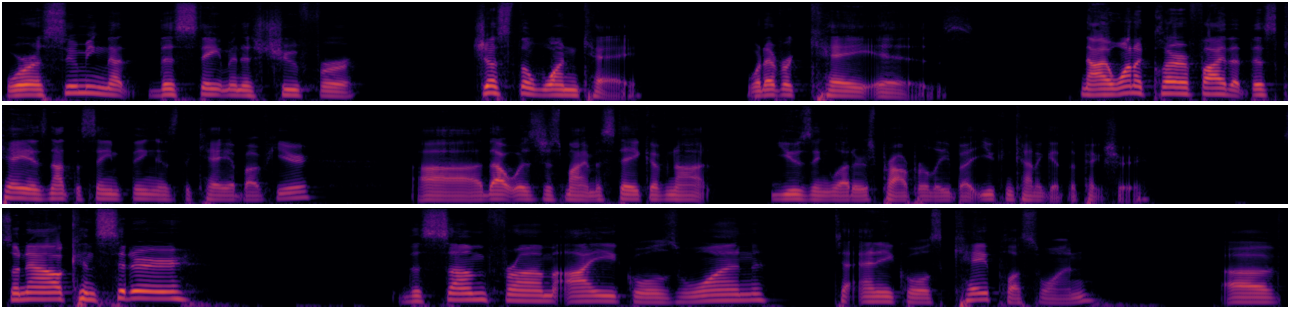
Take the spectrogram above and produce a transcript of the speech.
We're assuming that this statement is true for just the one k, whatever k is. Now, I want to clarify that this k is not the same thing as the k above here. Uh, that was just my mistake of not using letters properly, but you can kind of get the picture. So now consider the sum from i equals 1 to n equals k plus 1 of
